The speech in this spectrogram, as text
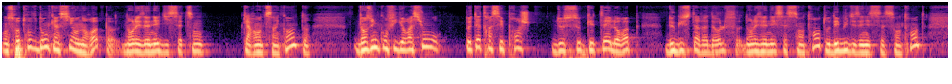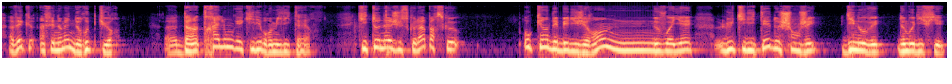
On se retrouve donc ainsi en Europe, dans les années 1740-50, dans une configuration peut-être assez proche de ce qu'était l'Europe de Gustave Adolphe dans les années 1630, au début des années 1630, avec un phénomène de rupture euh, d'un très long équilibre militaire qui tenait jusque-là parce que aucun des belligérants ne voyait l'utilité de changer, d'innover, de modifier.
